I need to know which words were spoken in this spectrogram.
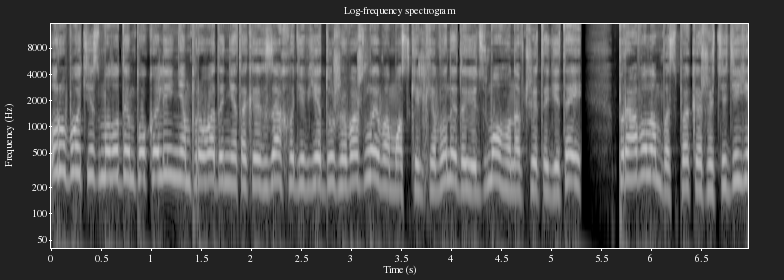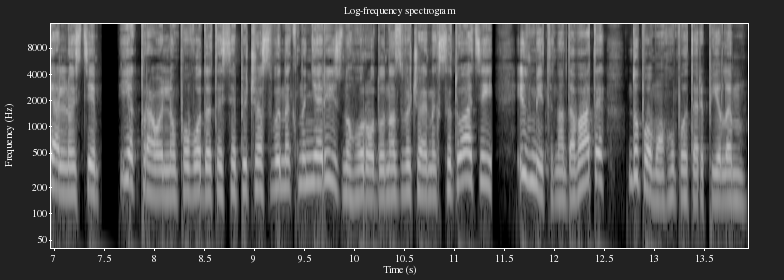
У роботі з молодим поколінням проведення таких заходів є дуже важливим, оскільки вони дають змогу навчити дітей правилам безпеки життєдіяльності, як правильно поводитися під час виникнення різного роду надзвичайних ситуацій і вміти надавати допомогу потерпілим.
